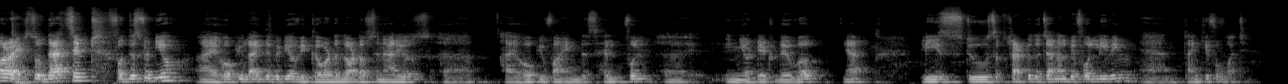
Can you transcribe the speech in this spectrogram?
All right, so that's it for this video. I hope you like the video. We covered a lot of scenarios. Uh, I hope you find this helpful uh, in your day-to-day -day work. Yeah, please do subscribe to the channel before leaving and thank you for watching.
